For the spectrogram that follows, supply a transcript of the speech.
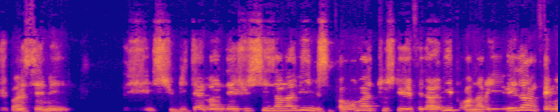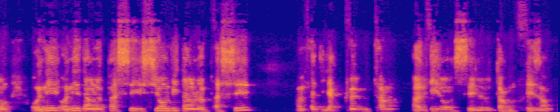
je pensais, mais j'ai subi tellement d'injustices dans la vie, mais c'est pas normal tout ce que j'ai fait dans la vie pour en arriver là. Enfin bon, on est, on est dans le passé. Si on vit dans le passé, en fait, il n'y a qu'un temps à vivre, c'est le temps présent.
